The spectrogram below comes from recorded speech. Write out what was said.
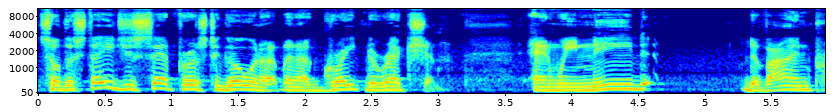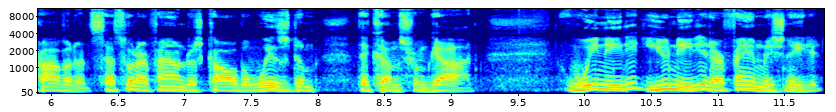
So the stage is set for us to go in a, in a great direction. And we need divine providence. That's what our founders call the wisdom that comes from God. We need it, you need it, our families need it.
